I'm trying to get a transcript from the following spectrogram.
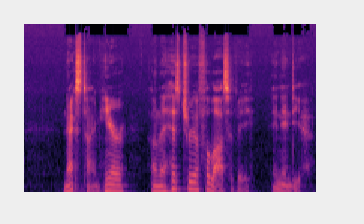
next time here on the History of Philosophy in India.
